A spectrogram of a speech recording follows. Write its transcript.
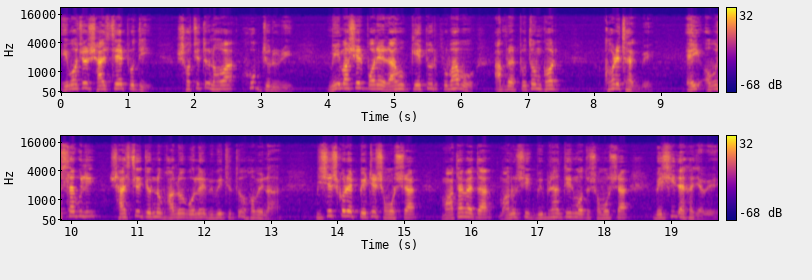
এবছর স্বাস্থ্যের প্রতি সচেতন হওয়া খুব জরুরি। মে মাসের পরে রাহু কেতুর প্রভাবও আপনার প্রথম ঘর, ঘরে থাকবে। এই অবস্থাগুলি স্বাস্থ্যের জন্য ভালো বলে বিবেচিত হবে না। বিশেষ করে পেটের সমস্যা, মাথা ব্যথা, মানসিক বিভ্রান্তির মতো সমস্যা বেশি দেখা যাবে।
